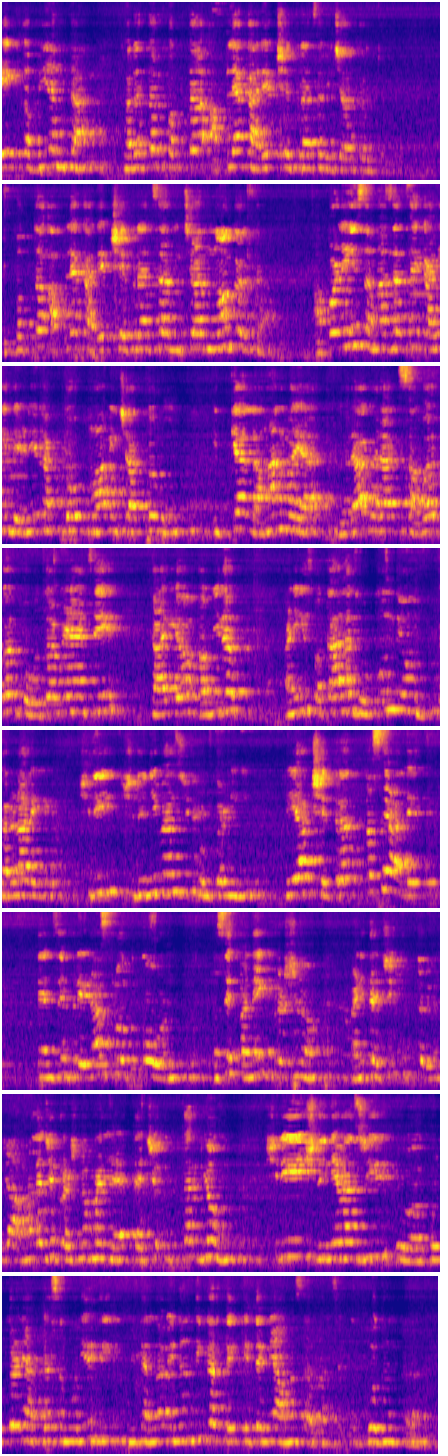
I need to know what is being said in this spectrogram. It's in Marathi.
एक अभियंता खरं तर फक्त आपल्या कार्यक्षेत्राचा विचार करतो. फक्त आपल्या कार्यक्षेत्राचा विचार न करता आपणही समाजाचे काही देणे लागतो हा विचार करून इतक्या लहान वयात घराघरात सावरकर पोहोचविण्याचे कार्य अविरत आणि स्वतःला झोकून देऊन करणारे श्री श्रीनिवासजी कुलकर्णी हे या क्षेत्रात कसे आले? त्यांचे प्रेरणास्रोत कोण? असे अनेक प्रश्न आणि त्याची उत्तर म्हणजे आम्हाला जे प्रश्न पडले आहेत त्याचे उत्तर घेऊन श्री श्रीनिवासजी कुलकर्णी आपल्यासमोर येतील. मी त्यांना विनंती करते की त्यांनी आम्हा सर्वांचे उद्बोधन करावे.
